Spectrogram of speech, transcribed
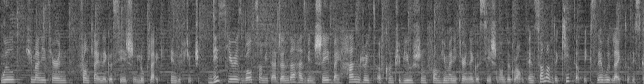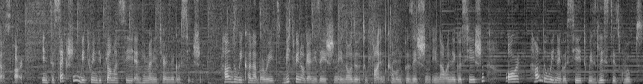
will humanitarian frontline negotiation look like in the future. This year's World Summit agenda has been shaped by hundreds of contributions from humanitarian negotiation on the ground and some of the key topics they would like to discuss are intersection between diplomacy and humanitarian negotiation. How do we collaborate between organizations in order to find common position in our negotiation or how do we negotiate with listed groups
